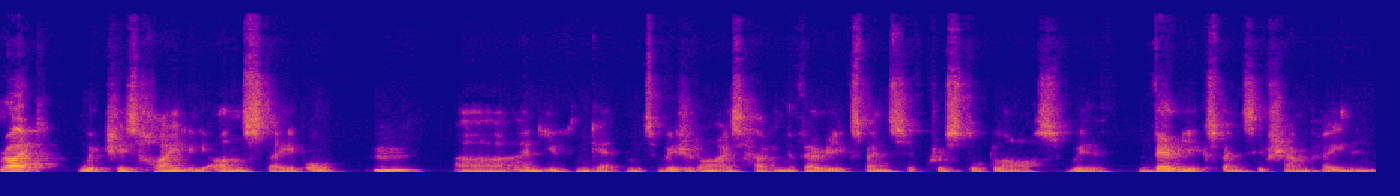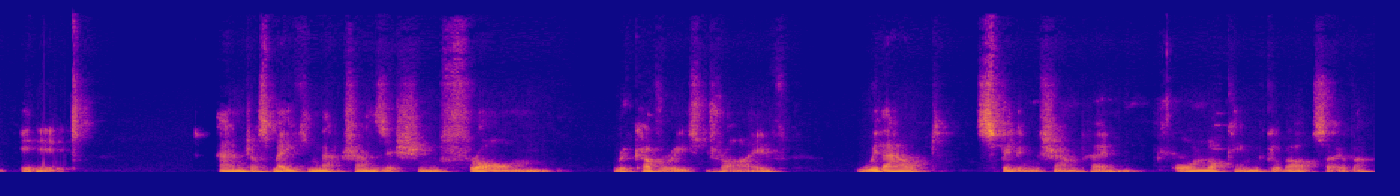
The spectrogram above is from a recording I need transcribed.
Right. Which is highly unstable. Mm. Uh, and you can get them to visualize having a very expensive crystal glass with very expensive champagne in, in it and just making that transition from recovery to drive without spilling the champagne or knocking the glass over.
